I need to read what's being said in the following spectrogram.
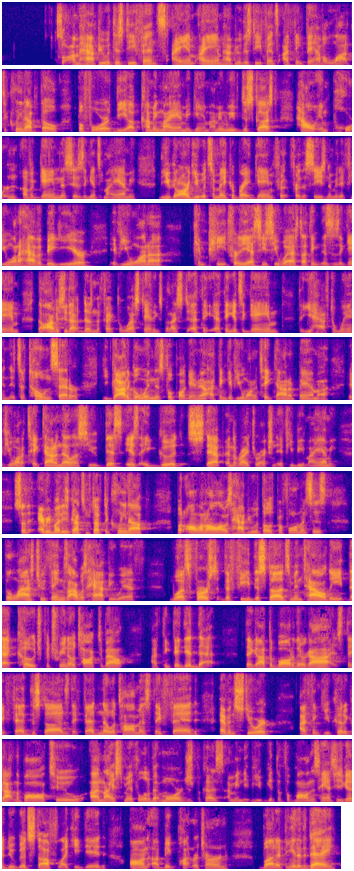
so I'm happy with this defense. I am I am happy with this defense. I think they have a lot to clean up though before the upcoming Miami game. I mean, we've discussed how important of a game this is against Miami. You could argue it's a make or break game for, for the season. I mean, if you want to have a big year, if you want to compete for the SEC West. I think this is a game. Now, obviously, that doesn't affect the West standings, but I, st- I think I think it's a game that you have to win. It's a tone setter. You got to go win this football game. I think if you want to take down a Bama, if you want to take down an LSU, this is a good step in the right direction. If you beat Miami, so everybody's got some stuff to clean up. But all in all, I was happy with those performances. The last two things I was happy with was first the feed the studs mentality that Coach Petrino talked about. I think they did that. They got the ball to their guys. They fed the studs. They fed Noah Thomas. They fed Evan Stewart. I think you could have gotten the ball to uh, Ainias Smith a little bit more, just because I mean, if you get the football in his hands, he's going to do good stuff like he did on a big punt return. But at the end of the day,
